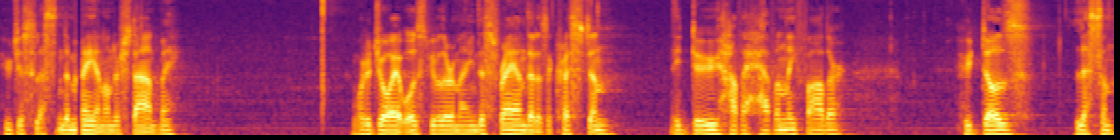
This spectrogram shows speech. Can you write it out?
who just listened to me and understand me. What a joy it was to be able to remind this friend that as a Christian, they do have a heavenly father who does listen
